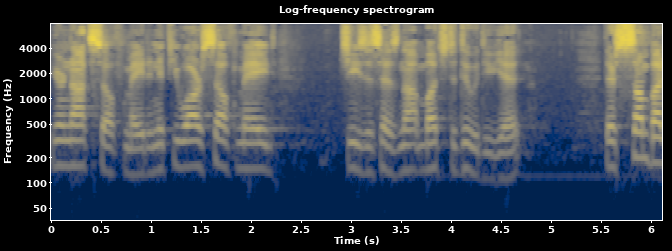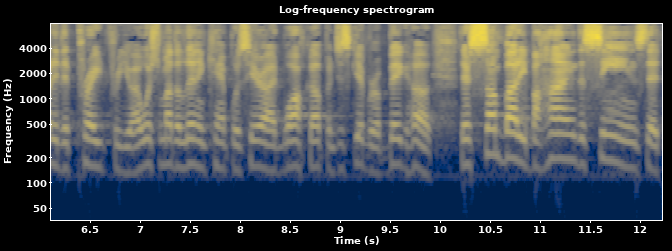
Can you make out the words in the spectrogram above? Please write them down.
You're not self made, and if you are self made, Jesus has not much to do with you yet. There's somebody that prayed for you. I wish Mother Camp was here. I'd walk up and just give her a big hug. There's somebody behind the scenes that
